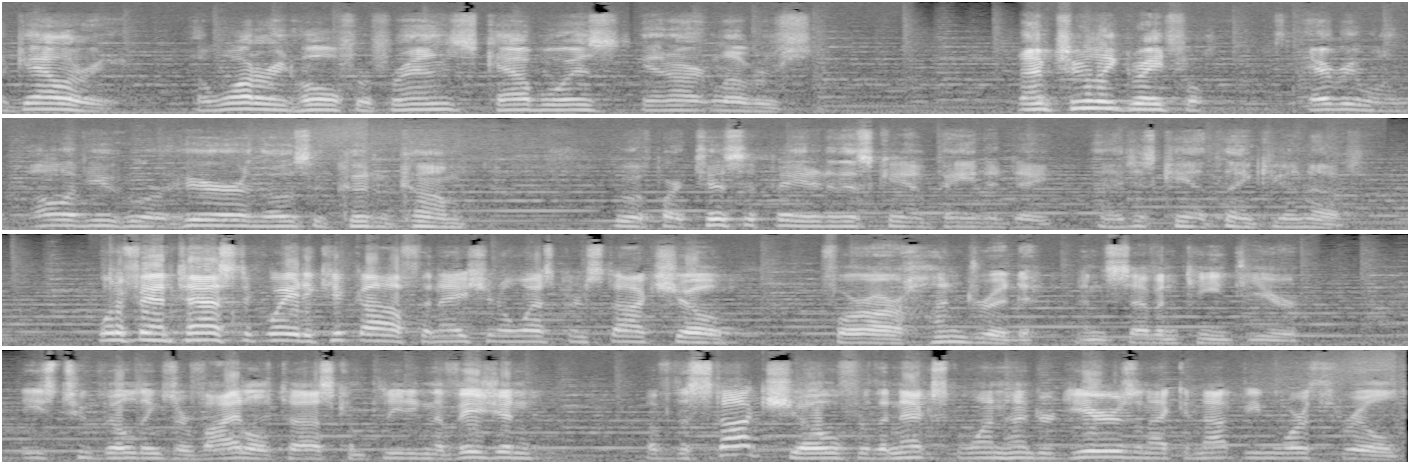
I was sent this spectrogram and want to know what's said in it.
a gallery, a watering hole for friends, cowboys, and art lovers. I'm truly grateful everyone, all of you who are here and those who couldn't come, who have participated in this campaign to date. I just can't thank you enough. What a fantastic way to kick off the National Western Stock Show for our 117th year. These two buildings are vital to us completing the vision of the stock show for the next 100 years, and I could not be more thrilled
